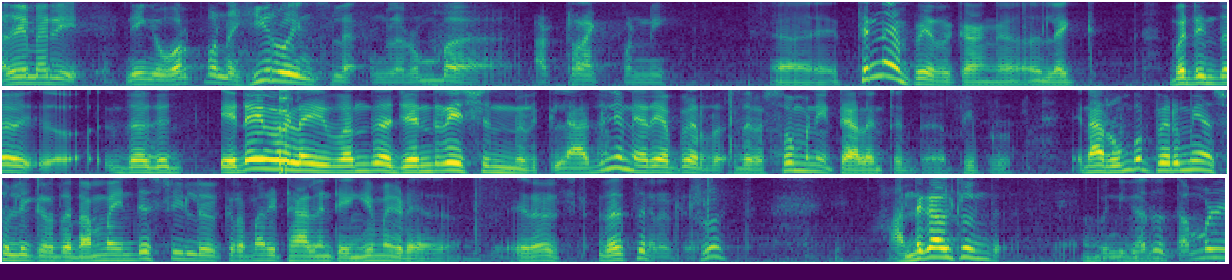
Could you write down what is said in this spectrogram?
அதே மாதிரி நீங்க ஒர்க் பண்ண ஹீரோயின்ஸ்ல உங்களை ரொம்ப அட்ராக்ட் பண்ணி. எத்தனை பேர் இருக்காங்க? லைக் பட் இந்த இந்த இடைவேளை வந்த ஜென்ரேஷன் இருக்குல்ல அதுலேயும் நிறைய பேர் so many talented people. நான் ரொம்ப பெருமையாக சொல்லிக்கிறது நம்ம இண்டஸ்ட்ரியில் இருக்கிற மாதிரி டேலண்ட் எங்கேயுமே கிடையாது. ட்ரூத் அந்த காலத்துலேருந்து இன்னைக்கு அது தமிழ்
